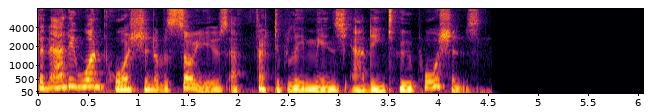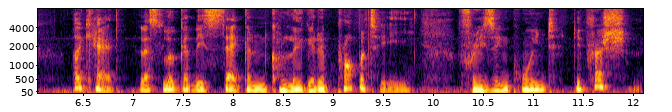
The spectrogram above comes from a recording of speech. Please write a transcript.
then adding one portion of the solutes effectively means adding two portions. Okay, let's look at the second colligative property, freezing point depression.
